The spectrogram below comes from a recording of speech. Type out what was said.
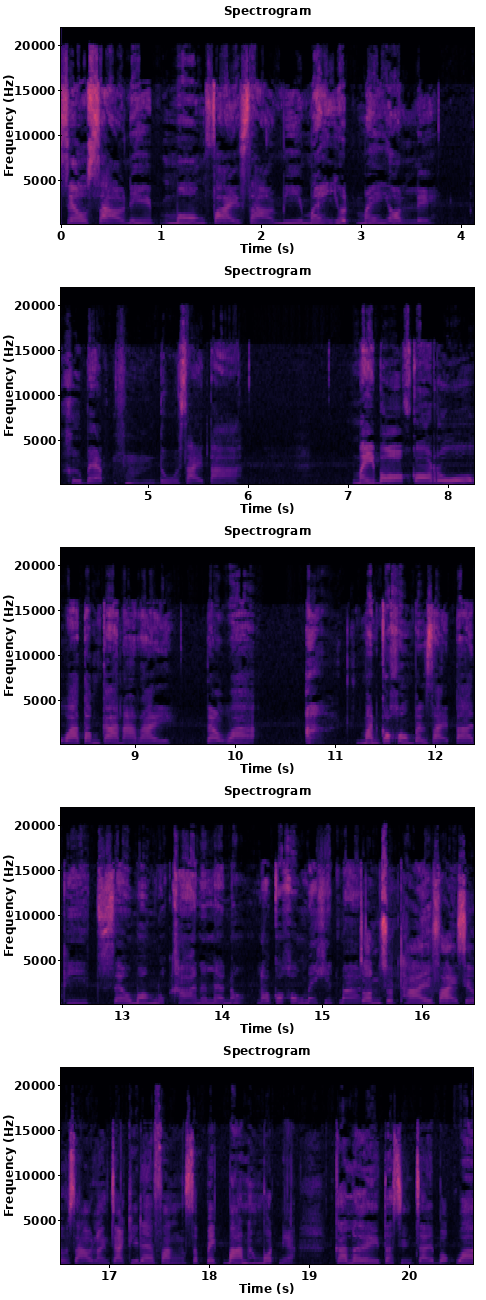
เซลสาวนี่มองฝ่ายสามีไม่หยุดไม่หย่อนเลย คือแบบดูสายตา ไม่บอกก็รู้ว่าต้องการอะไร แต่ว่าอะ มันก็คงเป็นสายตาที่เซลล์มองลูกค้านั่นแหละเนาะเราก็คงไม่คิดมาก จนสุดท้ายฝ่ายเซลล์สาวหลังจากที่ได้ฟังสเปคบ้านทั้งหมดเนี่ย ก็เลยตัดสินใจบอกว่า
